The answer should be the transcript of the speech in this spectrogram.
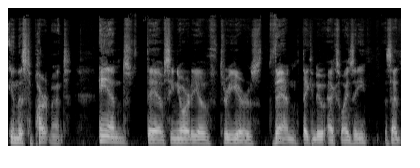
in this department and they have seniority of three years, then they can do X, Y, Z. Is that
